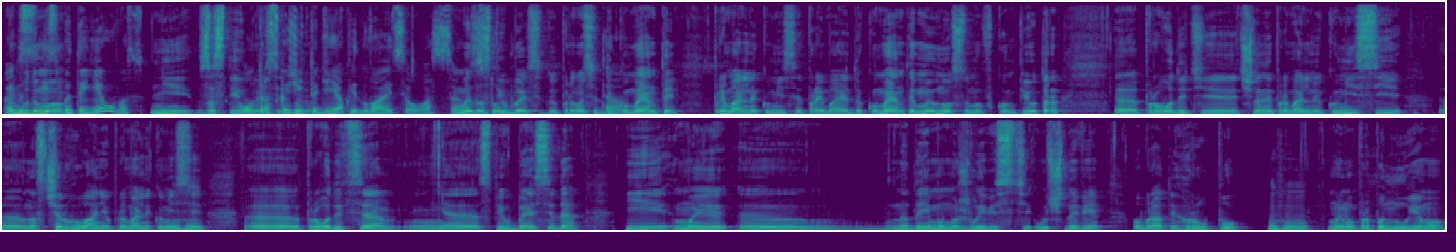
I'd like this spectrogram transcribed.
А Іспити є у вас? Ні, за співбесідою. От розкажіть тоді, як відбувається у вас е, Ми за вступ? співбесідою приносять Так. документи, приймальна комісія приймає документи, ми вносимо в комп'ютер, проводить е, члени приймальної комісії, е, у нас чергування в приймальній комісії, е, проводиться е, співбесіда, і ми е, надаємо можливість учневі обрати групу. Ми йому пропонуємо,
